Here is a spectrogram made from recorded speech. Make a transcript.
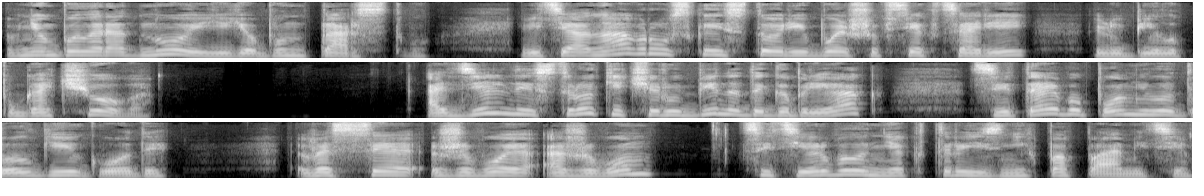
В нем было родное ее бунтарству, ведь и она в русской истории больше всех царей любила Пугачева. Отдельные строки Черубина де Габриак Цветаева помнила долгие годы. В эссе «Живое о живом» цитировала некоторые из них по памяти.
